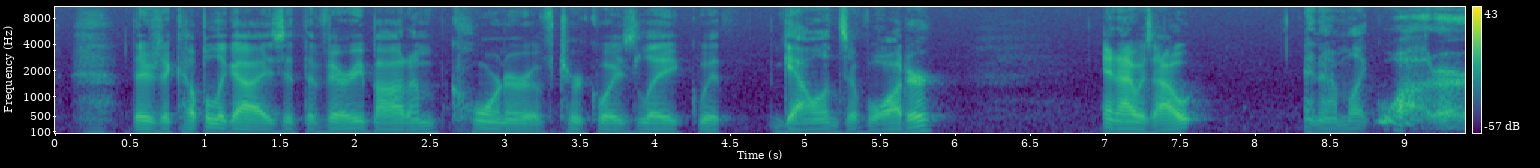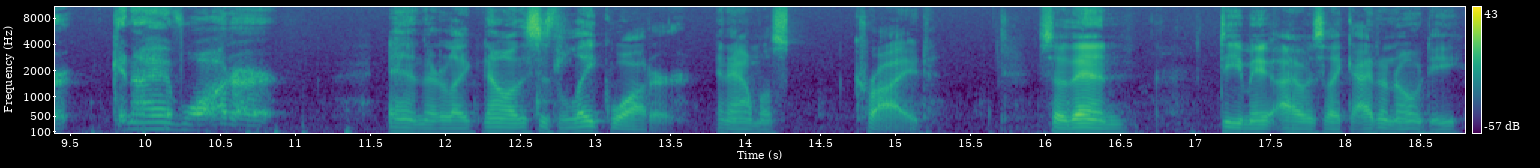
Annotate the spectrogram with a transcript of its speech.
there's a couple of guys at the very bottom corner of Turquoise Lake with gallons of water, and I was out, and I'm like, water, can I have water? And they're like, no, this is lake water, and I almost cried. So then, Dee, may, I was like, I don't know, Dee,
